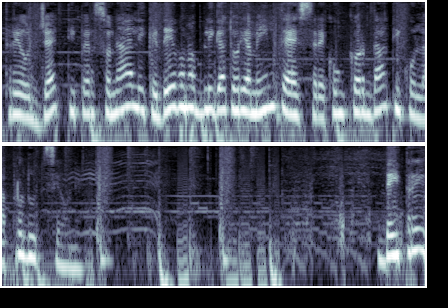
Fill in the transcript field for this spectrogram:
Tre oggetti personali che devono obbligatoriamente essere concordati con la produzione. Dei tre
